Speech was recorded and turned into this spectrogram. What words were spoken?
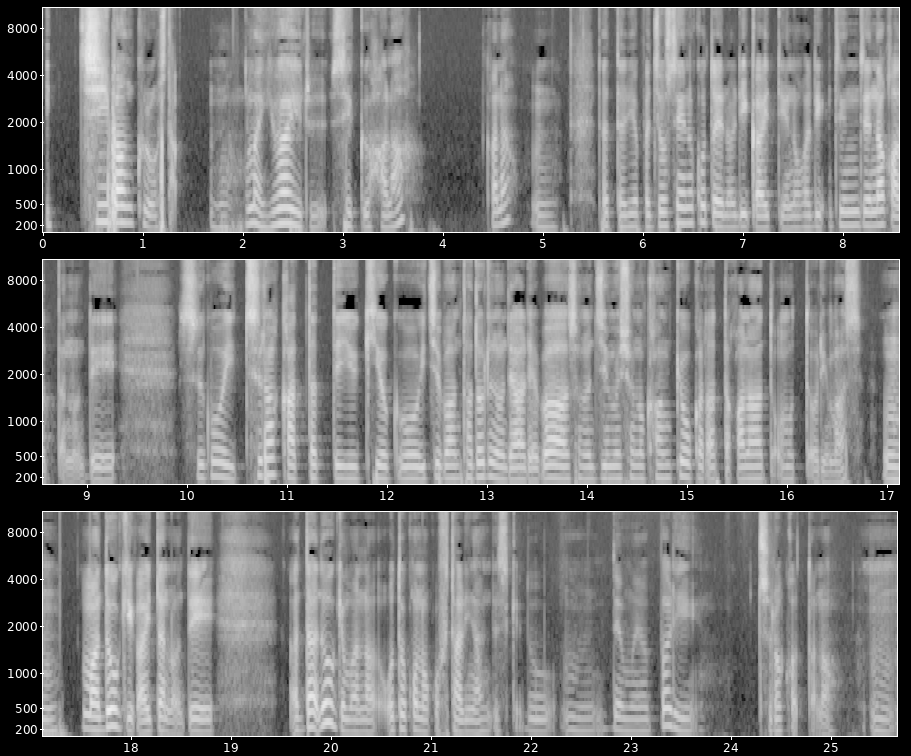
一番苦労した。うん。まあ、いわゆるセクハラ？かな？うん。だったり、やっぱ女性のことへの理解っていうのが全然なかったので、すごい辛かったっていう記憶を一番辿るのであれば、その事務所の環境下だったかなと思っております。うん。まあ同期がいたので、あだ同期も男の子二人なんですけど、うん。でもやっぱり辛かったな。うん。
